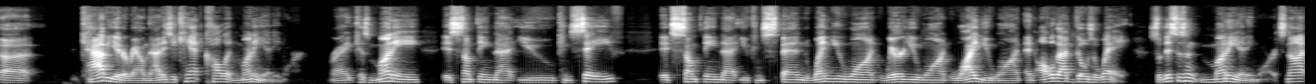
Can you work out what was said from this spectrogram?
uh, caveat around that is you can't call it money anymore right? Because money is something that you can save. It's something that you can spend when you want, where you want, why you want, and all that goes away. So this isn't money anymore. It's not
